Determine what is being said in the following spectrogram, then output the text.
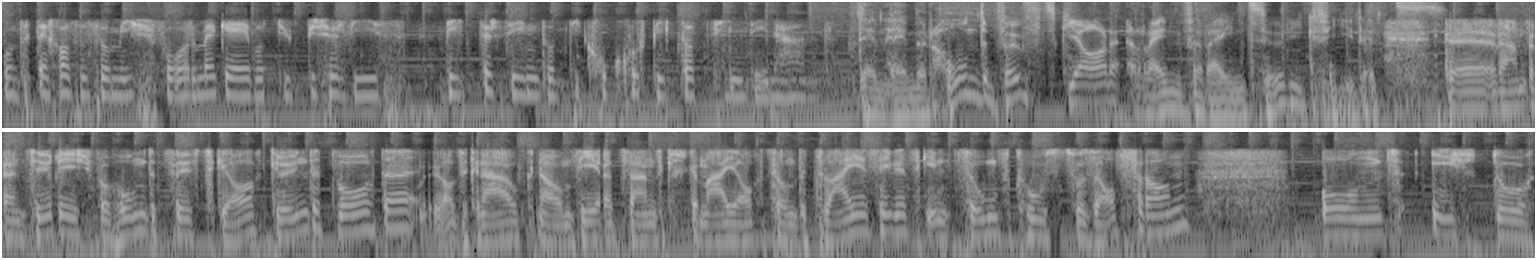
Und dann kann es so Mischformen geben, die typischerweise weiter sind und die Cucurbitazin drin haben. Dann haben wir 150 Jahre Rennverein Zürich gefeiert. Der Rennverein Zürich ist vor 150 Jahren gegründet worden, also genau, genau am 24. Mai 1872 im Zunfthaus zu Safran und ist durch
